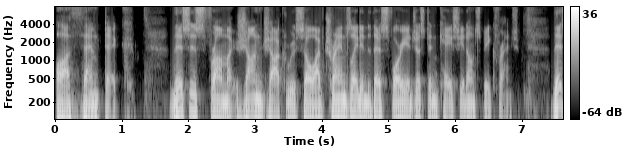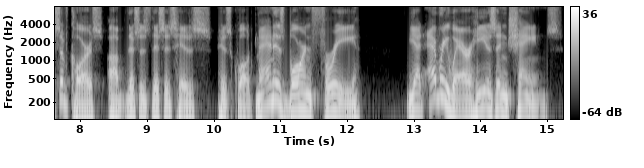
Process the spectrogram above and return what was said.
authentic. This is from Jean Jacques Rousseau. I've translated this for you just in case you don't speak French. This, of course, uh, this is this is his his quote. Man is born free, yet everywhere he is in chains.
